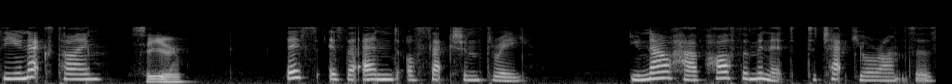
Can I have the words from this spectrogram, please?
See you next time. See you. This is the end of section 3. You now have half a minute to check your answers.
